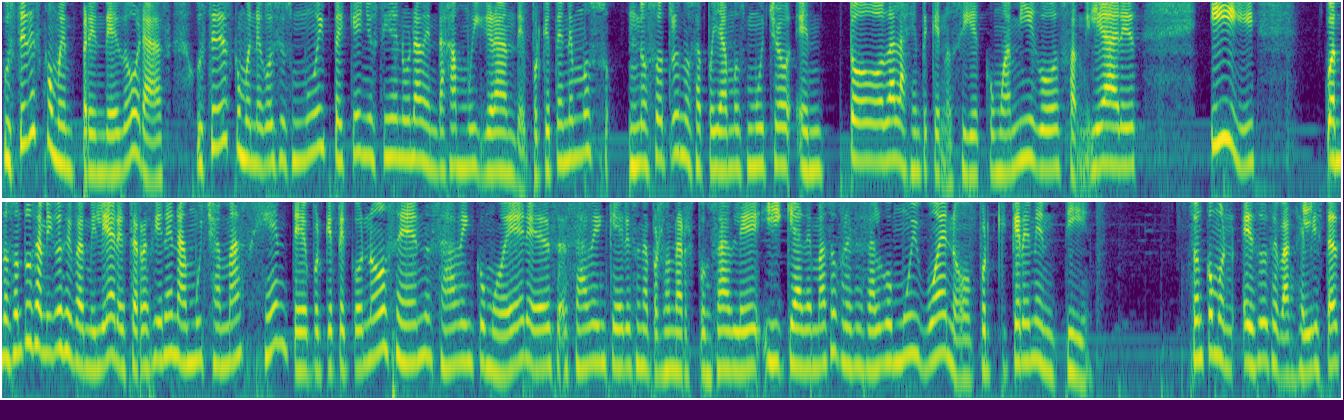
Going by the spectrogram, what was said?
Ustedes como emprendedoras, ustedes como negocios muy pequeños tienen una ventaja muy grande porque tenemos, nosotros nos apoyamos mucho en toda la gente que nos sigue como amigos, familiares y cuando son tus amigos y familiares, te refieren a mucha más gente porque te conocen, saben cómo eres, saben que eres una persona responsable y que además ofreces algo muy bueno porque creen en ti. Son como esos evangelistas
